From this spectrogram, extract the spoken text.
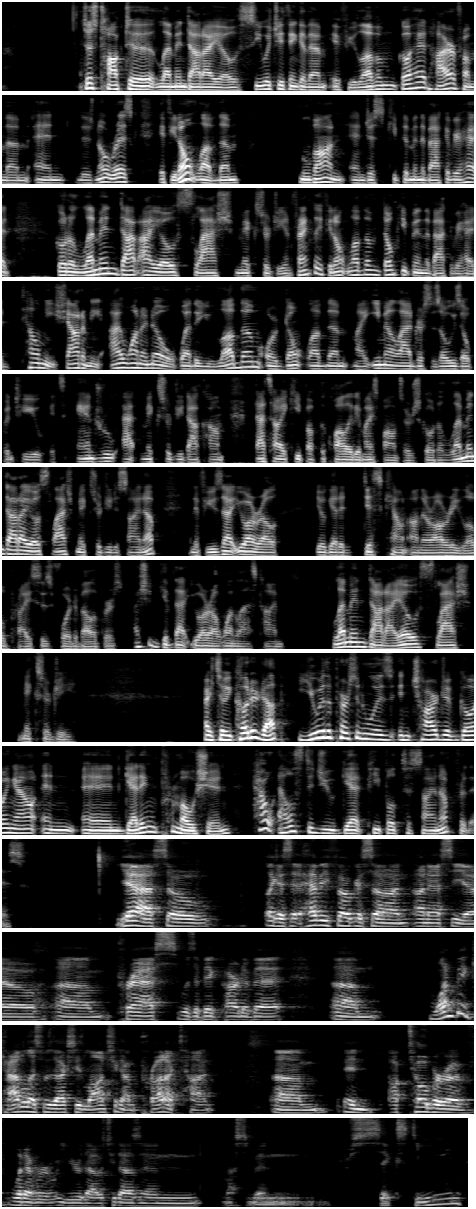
just talk to lemon.io, see what you think of them. If you love them, go ahead, hire from them. And there's no risk. If you don't love them, move on and just keep them in the back of your head go to lemon.io slash mixergy. And frankly, if you don't love them, don't keep it in the back of your head. Tell me, shout at me. I want to know whether you love them or don't love them. My email address is always open to you. It's andrew at mixergy.com. That's how I keep up the quality of my sponsors. Go to lemon.io slash mixergy to sign up. And if you use that URL, you'll get a discount on their already low prices for developers. I should give that URL one last time. lemon.io slash mixergy. All right, so he coded it up. You were the person who was in charge of going out and and getting promotion. How else did you get people to sign up for this? Yeah, so like I said, heavy focus on on SEO. Um, press was a big part of it. Um, one big catalyst was actually launching on Product Hunt um, in October of whatever year that was. Two thousand must have been sixteen.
